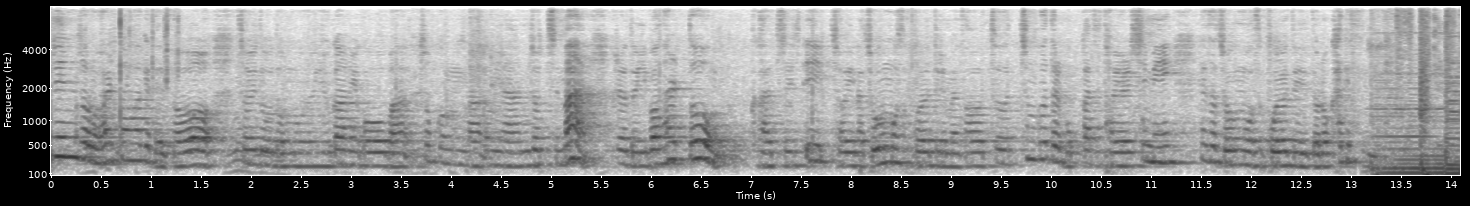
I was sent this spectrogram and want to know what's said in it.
7인조로 활동하게 돼서 저희도 너무 유감이고 마- 조금 마음이 안 좋지만 그래도 이번 활동까지 저희가 좋은 모습 보여드리면서 두 친구들 목까지 더 열심히 해서 좋은 모습 보여드리도록 하겠습니다.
